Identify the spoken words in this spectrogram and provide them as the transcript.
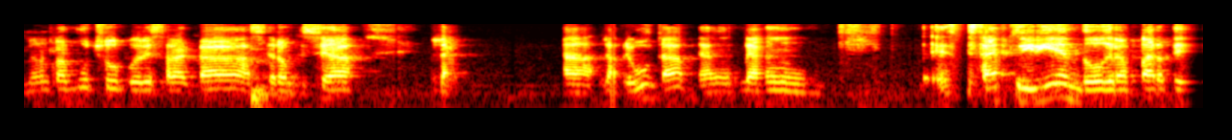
me honra mucho poder estar acá, hacer aunque sea la, pregunta. Me han, está escribiendo gran parte,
